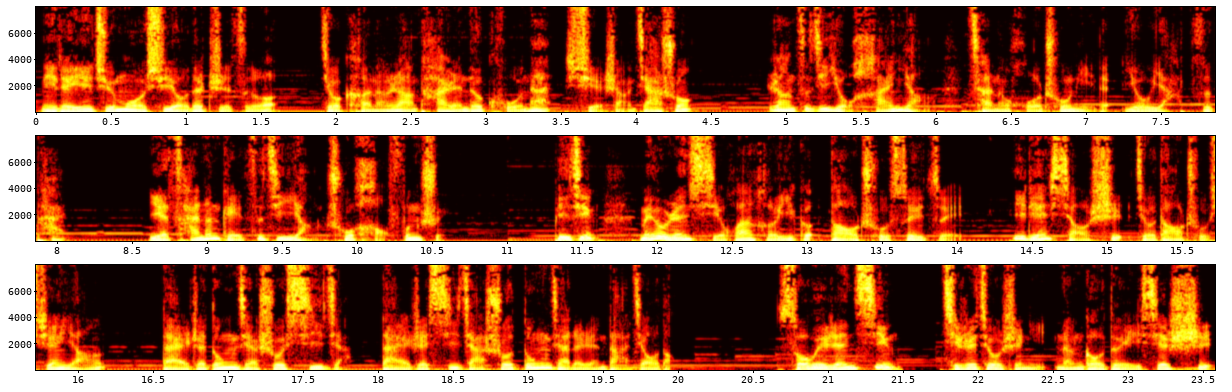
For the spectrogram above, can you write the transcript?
你的一句莫须有的指责，就可能让他人的苦难雪上加霜。让自己有涵养，才能活出你的优雅姿态，也才能给自己养出好风水。毕竟，没有人喜欢和一个到处碎嘴、一点小事就到处宣扬。逮着东家说西家，逮着西家说东家的人打交道。所谓人性，其实就是你能够对一些事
